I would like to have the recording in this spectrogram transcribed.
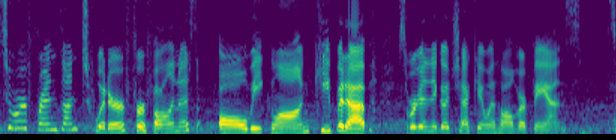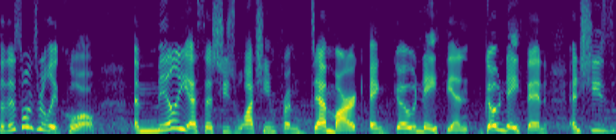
to our friends on Twitter for following us all week long. Keep it up. So we're going to go check in with all of our fans. So this one's really cool. Amelia says she's watching from Denmark and go Nathan, go Nathan, and she's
